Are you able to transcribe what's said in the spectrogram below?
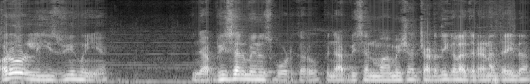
ਔਰ ਉਹ ਰਿਲੀਜ਼ ਵੀ ਹੋਈਆਂ। ਪੰਜਾਬੀ ਸਿਨੇਮੇ ਨੂੰ ਸਪੋਰਟ ਕਰੋ। ਪੰਜਾਬੀ ਸਿਨੇਮਾ ਹਮੇਸ਼ਾ ਚੜ੍ਹਦੀ ਕਲਾ 'ਚ ਰਹਿਣਾ ਚਾਹੀਦਾ।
